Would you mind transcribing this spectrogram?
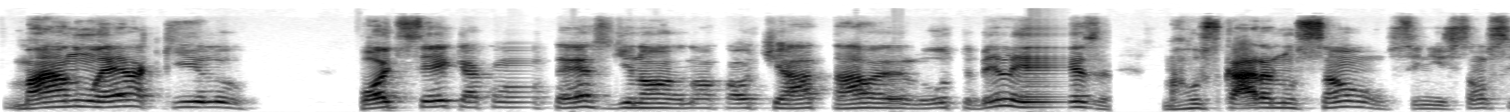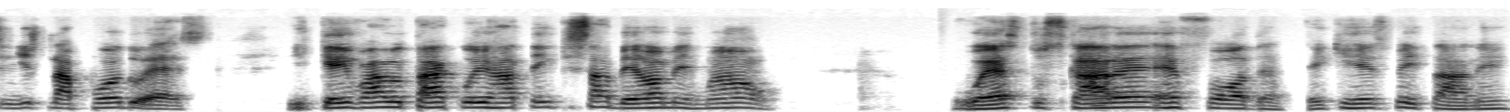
Mas não é aquilo. Pode ser que acontece de nocautear tal, é luta, beleza. Mas os caras não são sinistros, são sinistros na porra do S. E quem vai lutar com ele já tem que saber, ó, meu irmão, o S dos caras é, é foda, tem que respeitar, né?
